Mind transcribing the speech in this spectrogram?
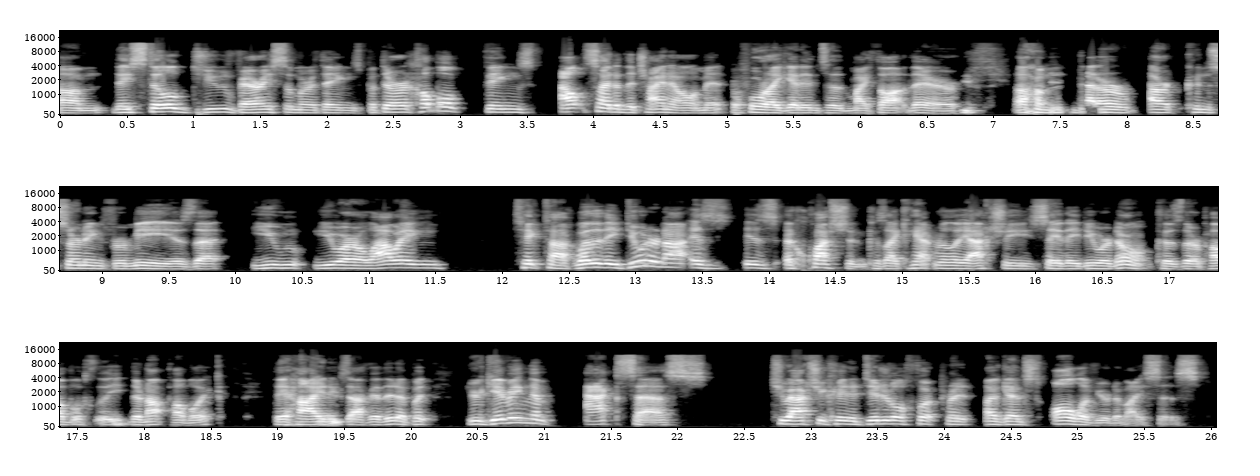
um, they still do very similar things, but there are a couple things outside of the China element before I get into my thought there um, that are are concerning for me. Is that you you are allowing TikTok whether they do it or not is is a question because I can't really actually say they do or don't because they're publicly they're not public. They hide exactly they do, but you're giving them access to actually create a digital footprint against all of your devices.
